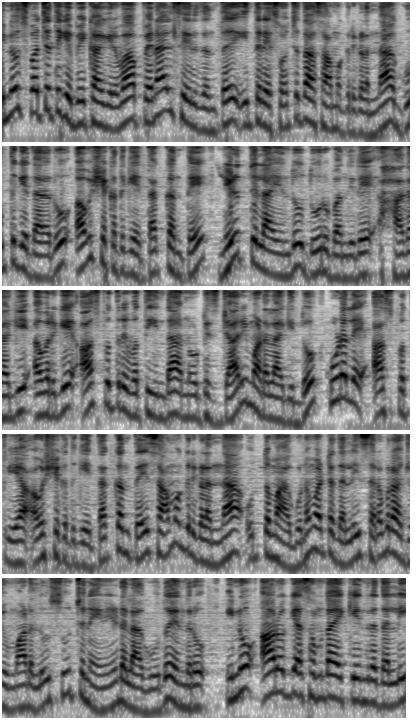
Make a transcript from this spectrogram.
ಇನ್ನು ಸ್ವಚ್ಛತೆಗೆ ಬೇಕಾಗಿರುವ ಪೆನಾಲ್ ಸೇರಿದಂತೆ ಇತರೆ ಸ್ವಚ್ಛತಾ ಸಾಮಗ್ರಿಗಳನ್ನ ಗುತ್ತಿಗೆದಾರರು ಅವಶ್ಯಕತೆಗೆ ತಕ್ಕಂತೆ ನೀಡುತ್ತಿಲ್ಲ ಎಂದು ದೂರು ಬಂದಿದೆ. ಹಾಗಾಗಿ ಅವರಿಗೆ ಆಸ್ಪತ್ರೆ ವತಿಯಿಂದ ನೋಟಿಸ್ ಜಾರಿ ಮಾಡಲಾಗಿದ್ದು, ಕೂಡಲೇ ಆಸ್ಪತ್ರೆಯ ಅವಶ್ಯಕತೆಗೆ ತಕ್ಕಂತೆ ಸಾಮಗ್ರಿಗಳನ್ನ ಉತ್ತಮ ಗುಣಮಟ್ಟದಲ್ಲಿ ಸರಬರಾಜು ಮಾಡಲು ಸೂಚನೆ ನೀಡಲಾಗುವುದು ಎಂದರು. ಇನ್ನು ಆರೋಗ್ಯ ಸಮುದಾಯ ಕೇಂದ್ರದಲ್ಲಿ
